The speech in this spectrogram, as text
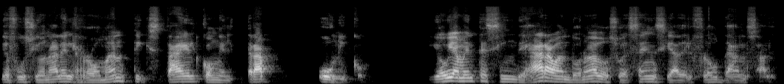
de fusionar el romantic style con el trap único. Y obviamente sin dejar abandonado su esencia del flow dancehall,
